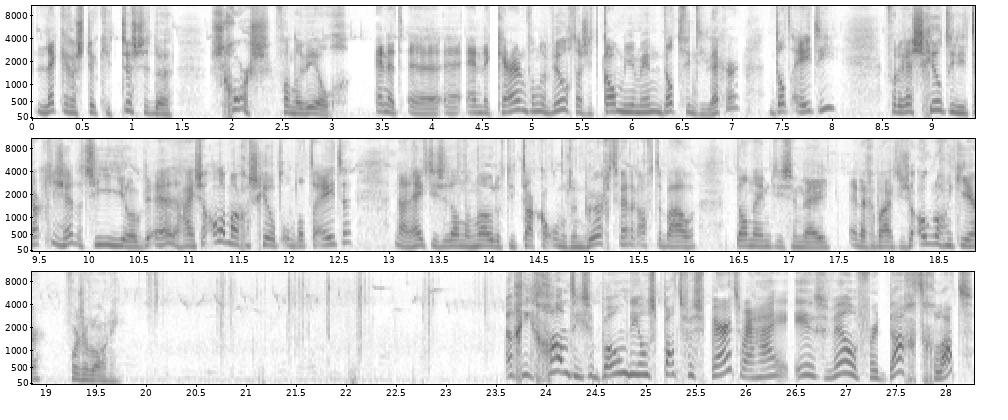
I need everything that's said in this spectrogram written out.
lekkere stukje tussen de schors van de wilg en, het, uh, uh, en de kern van de wilg. Daar zit cambium in. Dat vindt hij lekker. Dat eet hij. Voor de rest schilt hij die takjes. Hè. Dat zie je hier ook. Hè. Hij is allemaal geschild om dat te eten. Nou, dan heeft hij ze dan nog nodig, die takken, om zijn burcht verder af te bouwen. Dan neemt hij ze mee. En dan gebruikt hij ze ook nog een keer voor zijn woning. Een gigantische boom die ons pad verspert. Maar hij is wel verdacht glad.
